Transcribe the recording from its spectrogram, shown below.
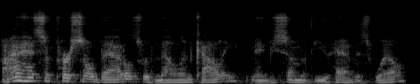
I had some personal battles with melancholy. Maybe some of you have as well.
